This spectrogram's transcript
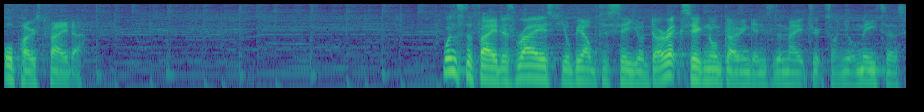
or post fader. Once the fader is raised, you'll be able to see your direct signal going into the matrix on your meters.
